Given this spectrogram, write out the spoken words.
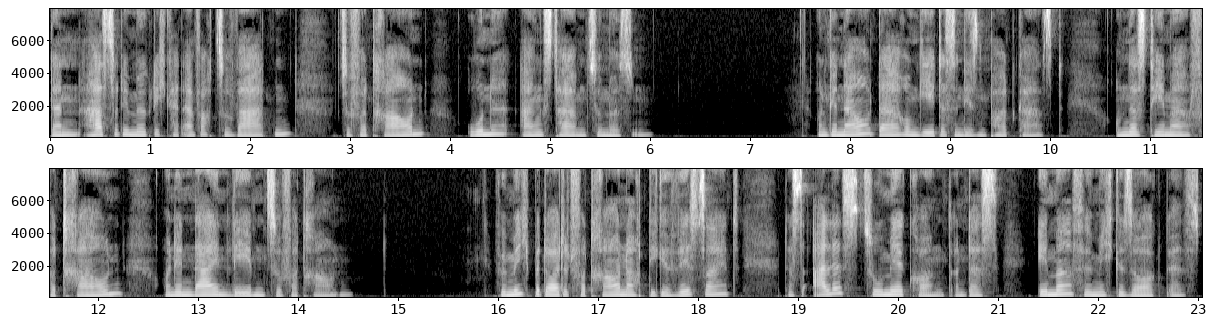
dann hast du die Möglichkeit einfach zu warten, zu vertrauen, ohne Angst haben zu müssen. Und genau darum geht es in diesem Podcast, um das Thema Vertrauen und in dein Leben zu vertrauen. Für mich bedeutet Vertrauen auch die Gewissheit, dass alles zu mir kommt und dass immer für mich gesorgt ist.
